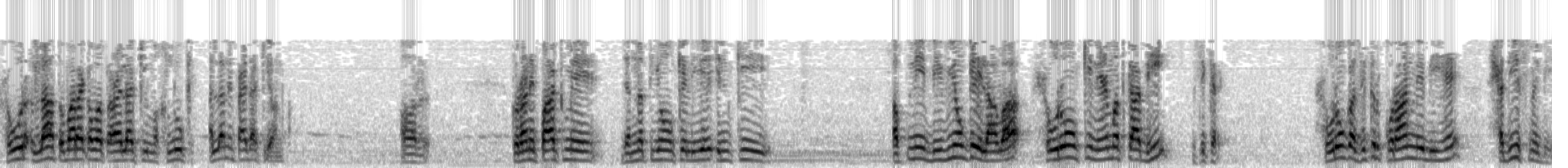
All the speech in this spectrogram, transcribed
حور اللہ تبارک و تعالی کی مخلوق ہے۔ اللہ نے پیدا کیا ان کو۔ اور قرآن پاک میں جنتیوں کے لیے ان کی اپنی بیویوں کے علاوہ حوروں کی نعمت کا بھی ذکر ہے۔ حوروں کا ذکر قرآن میں بھی ہے، حدیث میں بھی۔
